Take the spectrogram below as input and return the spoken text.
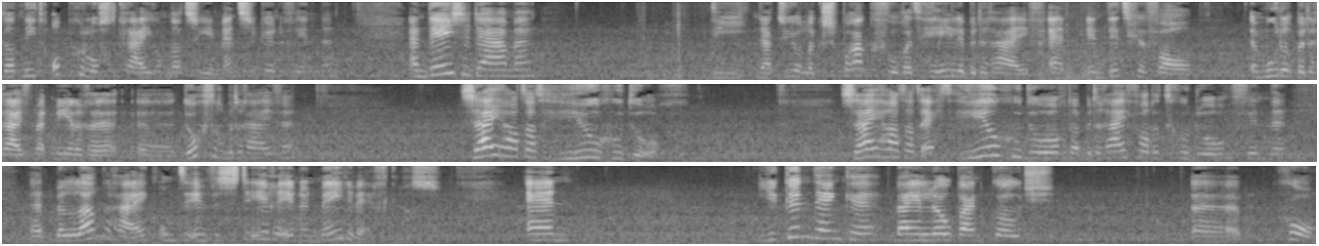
dat niet opgelost krijgen omdat ze geen mensen kunnen vinden. En deze dame, die natuurlijk sprak voor het hele bedrijf. En in dit geval een moederbedrijf met meerdere uh, dochterbedrijven. Zij had dat heel goed door. Zij had dat echt heel goed door. Dat bedrijf had het goed door. Vinden het belangrijk om te investeren in hun medewerkers. En je kunt denken bij een loopbaancoach: uh, goh,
